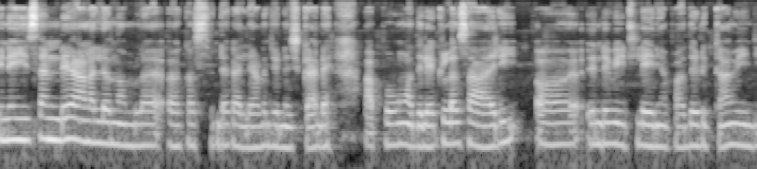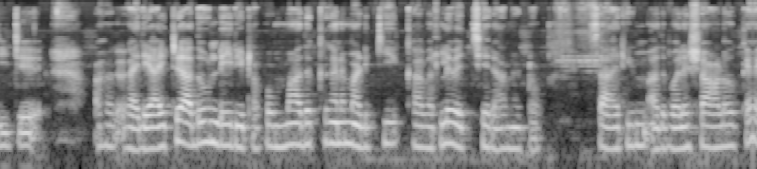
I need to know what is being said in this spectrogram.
പിന്നെ ഈ സൺഡേ ആണല്ലോ നമ്മളെ കസിന്റെ കല്യാണം ജുനേഷ്കാന്റെ അപ്പോൾ അതിലേക്കുള്ള സാരി എന്റെ വീട്ടിലേനി. അപ്പോൾ അതെടുക്കാൻ വേണ്ടിയിട്ട് കാര്യമായിട്ട് അതും ഉണ്ടേനി കേട്ടോ അപ്പോൾ ഉമ്മ അതൊക്കെ ഇങ്ങനെ മടക്കി കവറിൽ വെച്ച് തരാം കേട്ടോ സാരിയും അതുപോലെ ഷാളും ഒക്കെ.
